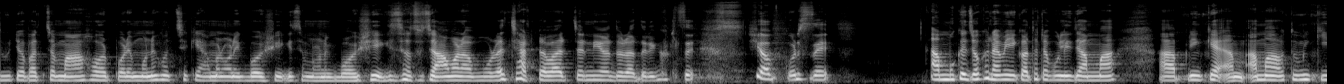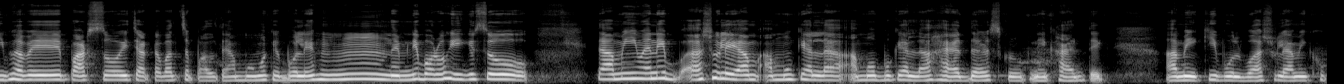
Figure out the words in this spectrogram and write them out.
দুইটা বাচ্চা মা হওয়ার পরে মনে হচ্ছে কি আমার অনেক বয়স হয়ে গেছে, আমার অনেক বয়স হয়ে গেছে, অথচ আমার আম্মুরা চারটা বাচ্চা নিয়ে দৌড়াদৌড়ি করছে, সব করছে। আম্মুকে যখন আমি এই কথাটা বলি যে, আম্মা, আপনি আম্মা, তুমি কীভাবে পারছ এই চারটা বাচ্চা পালতে? আম্মু আমাকে বলে, হুম, এমনি বড় হয়ে গেছো। তা আমি মানে আসলে আম্মুকে আল্লাহ, আম্মু আব্বুকে আল্লাহ হায়াত দারাজ করুক, নেক হায়াত দেখ আমি কি বলব? আসলে আমি খুব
